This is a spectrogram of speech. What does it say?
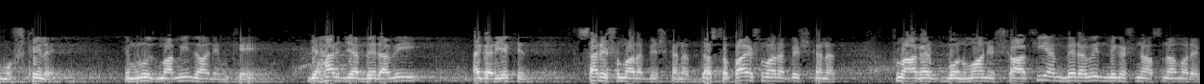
مشکله. امروز ما می‌دانیم که به هر جا بروی اگر یک سر شما را بشکند دست و پای شما را بشکند. شما اگر به عنوان شاکی هم بروید میگه شناسنامه را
